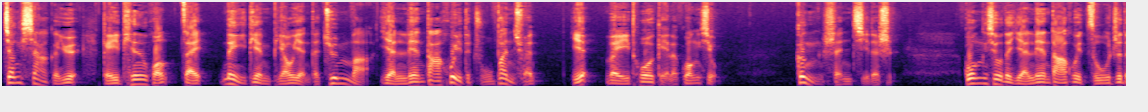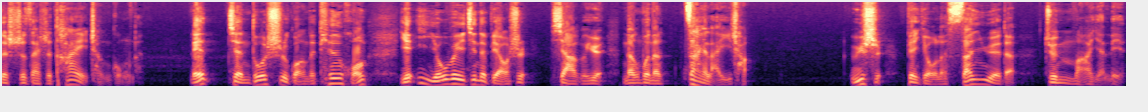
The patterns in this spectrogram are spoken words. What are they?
将下个月给天皇在内殿表演的军马演练大会的主办权也委托给了光秀。更神奇的是，光秀的演练大会组织的实在是太成功了，连见多识广的天皇也意犹未尽的表示，下个月能不能再来一场。于是便有了三月的军马演练。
